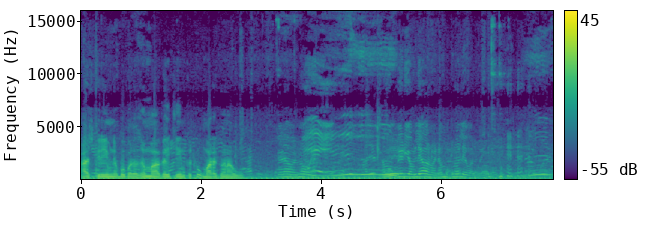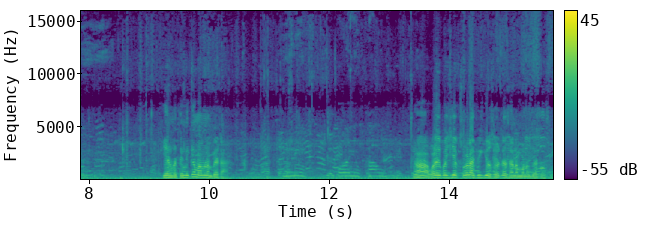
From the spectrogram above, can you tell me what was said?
આઈસ્ક્રીમ ને બપોરે જમવા ગઈ હતી કેટલું મારે ગણાવવું. ઘણા ન હોય. અમુક વીડિયો લેવાનું હોય ને અમુક ન લેવાનું હોય. કિયાન ભાઈ તમે કેમ આમના બેઠા? હા વળી પછી એક સોડા પી ગયો છો એટલે સાના મને બેઠો છો.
